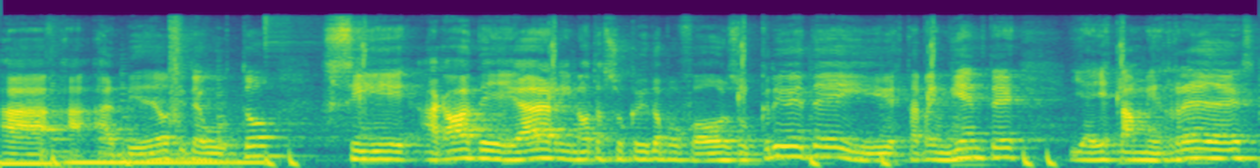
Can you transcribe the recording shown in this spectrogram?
al video si te gustó. Si acabas de llegar y no te has suscrito, por favor suscríbete y está pendiente. Y ahí están mis redes.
